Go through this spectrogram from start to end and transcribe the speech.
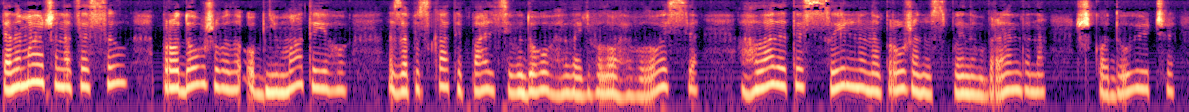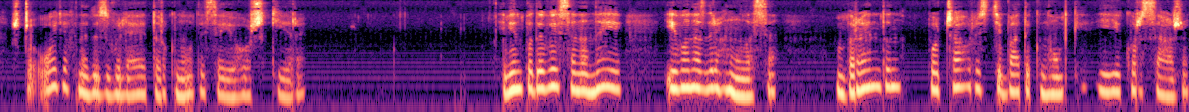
Та, не маючи на це сил, продовжувала обнімати його, запускати пальці у довге ледь вологе волосся, гладити сильно напружену спину Брендана, шкодуючи, що одяг не дозволяє торкнутися його шкіри. Він подивився на неї, і вона здригнулася. Брендон почав розтібати кнопки її корсажу.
